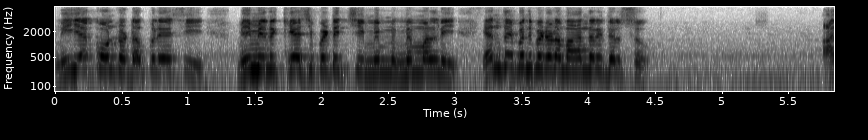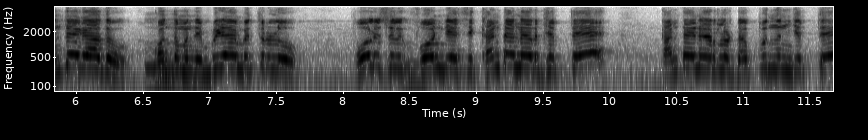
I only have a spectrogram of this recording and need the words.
మీ అకౌంట్లో డబ్బులు వేసి మీ మీద కేసు పెట్టించి మిమ్- మిమ్మల్ని ఎంత ఇబ్బంది పెట్టడం మాకు అందరికీ తెలుసు. అంతేకాదు కొంతమంది మీడియా మిత్రులు పోలీసులకు ఫోన్ చేసి కంటైనర్ చెప్తే కంటైనర్లో డబ్బు ఉందని చెప్తే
